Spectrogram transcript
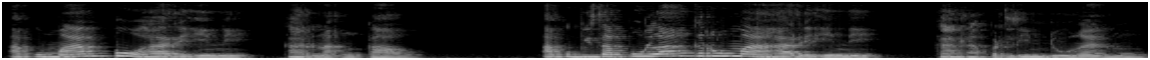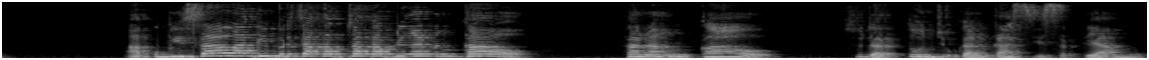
Aku mampu hari ini karena Engkau. Aku bisa pulang ke rumah hari ini karena perlindunganmu. Aku bisa lagi bercakap-cakap dengan Engkau karena Engkau sudah tunjukkan kasih setiamu.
